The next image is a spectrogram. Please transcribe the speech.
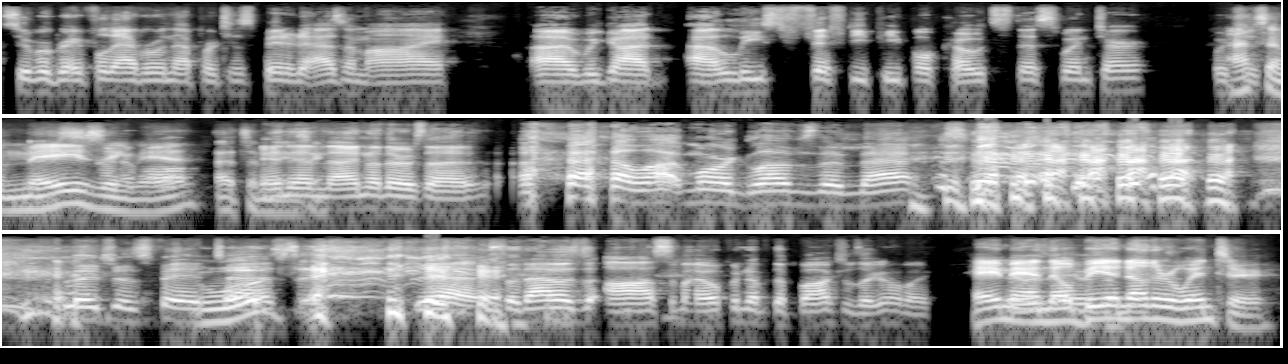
super grateful to everyone that participated, as am I. Uh, we got at least 50 people coats this winter. Which That's amazing, man. That's amazing. And then I know there's a a lot more gloves than that, which was fantastic. yeah, so that was awesome. I opened up the box. I was like, oh my. Hey, man, there'll be another amazing.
